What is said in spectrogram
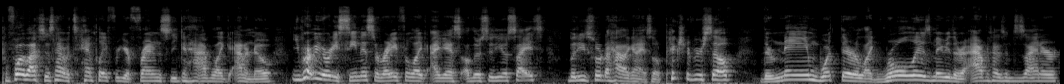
Portfoliobox does have a template for your friends so you can have like I don't know you probably already seen this already for like I guess other studio sites but you sort of have like a nice little picture of yourself their name what their like role is maybe they're an advertising designer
